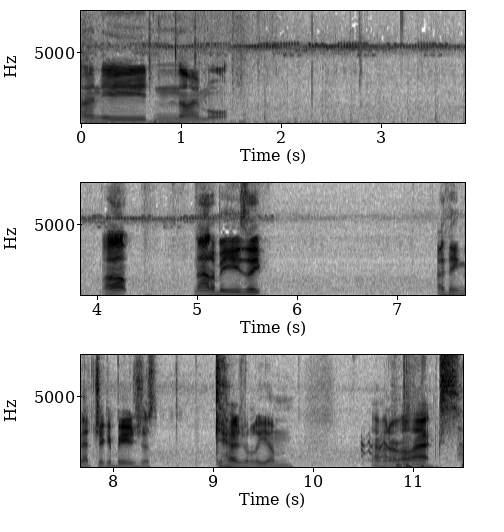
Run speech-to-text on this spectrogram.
I need nine more. Well, that'll be easy. I think that Chickpea is just casually, um, having a relax.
